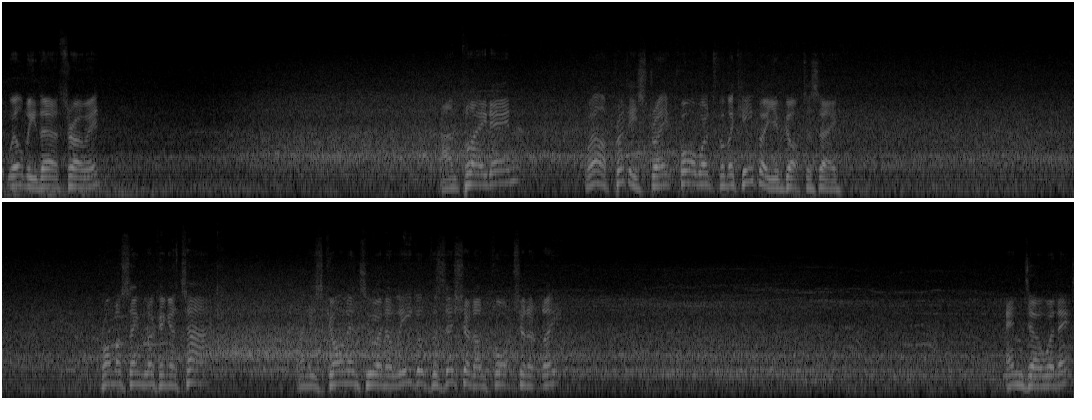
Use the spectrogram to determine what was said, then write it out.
it will be their throw-in. And played in. Well, pretty straightforward for the keeper, you've got to say. Promising looking attack. And he's gone into an illegal position, unfortunately. Endo with it.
